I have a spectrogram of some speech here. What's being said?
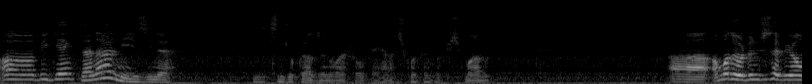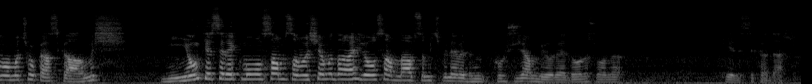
Aa bir gank dener miyiz yine? Fiziksin çok az canı var şu an. E açmadığıma pişmanım. Aa, ama dördüncü seviye olmama çok az kalmış. Minyon keserek mi olsam, savaşa mı dahil olsam ne yapsam hiç bilemedim. Koşacağım bir oraya doğru sonra gerisi kadar.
